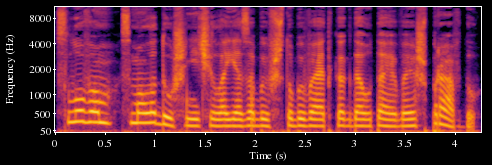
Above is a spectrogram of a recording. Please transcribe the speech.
Словом, смолодушничала я, забыв, что бывает, когда утаиваешь правду.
